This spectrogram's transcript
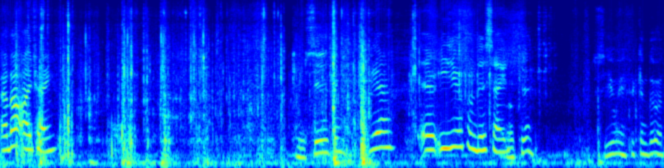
How about I try? Can you see anything? Yeah, they're easier from this side. Okay. See if you can do it.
